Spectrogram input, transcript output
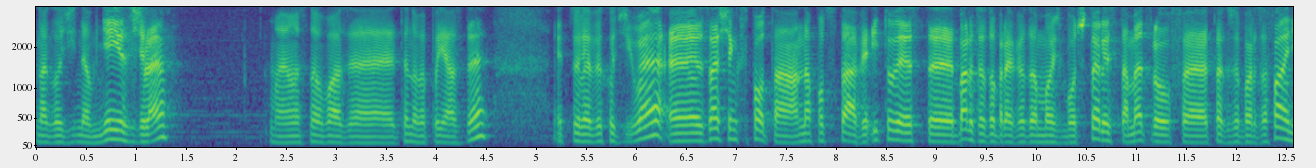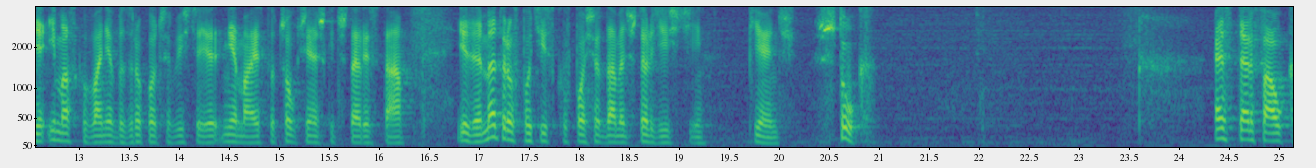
na godzinę nie jest źle. Mając na uwadze te nowe pojazdy, e, które wychodziły. E, Zasięg spota na podstawie i tu jest bardzo dobra wiadomość, bo 400 metrów, także bardzo fajnie i maskowanie bez ruchu oczywiście nie ma, jest to czołg ciężki 401 metrów, pocisków posiadamy 45 sztuk. Ester VK.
